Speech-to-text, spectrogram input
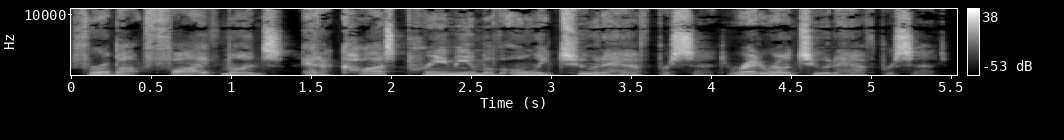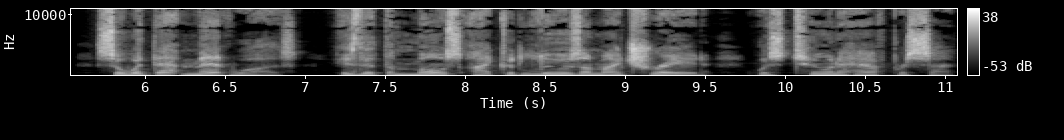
for about five months at a cost premium of only 2.5%, right around 2.5%. So what that meant was, is that the most I could lose on my trade was 2.5%.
